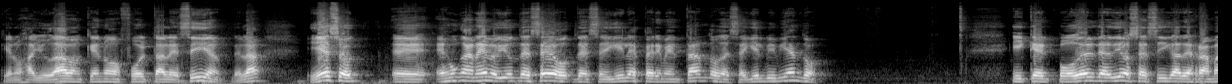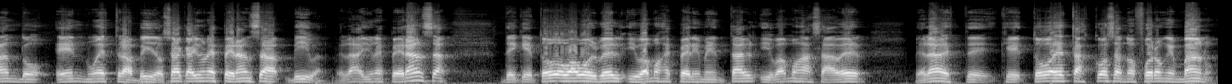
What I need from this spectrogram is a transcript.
que nos ayudaban, que nos fortalecían, ¿verdad? Y eso eh, es un anhelo y un deseo de seguir experimentando, de seguir viviendo y que el poder de Dios se siga derramando en nuestras vidas. O sea que hay una esperanza viva, ¿verdad? Hay una esperanza de que todo va a volver y vamos a experimentar y vamos a saber ¿verdad? Este, que todas estas cosas no fueron en vano,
